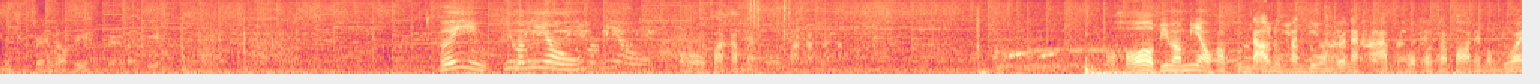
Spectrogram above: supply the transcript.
ไม่แฟนหรอพี่เฮ้ย พี่มะเมี่ยว โอ้โหฝากขับหน่อยโอ้โห พี่มะเมี่ยวขอบคุณดาวหนึ่งพันดวงด้วยนะครับโอ้โหกดซัพพอร์ตให้ผมด้วย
